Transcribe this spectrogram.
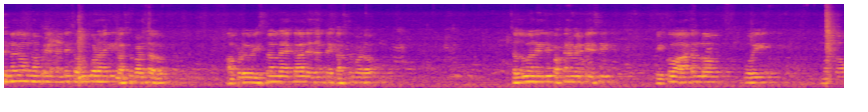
చిన్నగా ఉన్నప్పుడు ఏంటంటే చదువుకోవడానికి కష్టపడతారు. అప్పుడు ఇష్టం లేక లేదంటే కష్టపడవు చదువు అనేది పక్కన పెట్టేసి ఎక్కువ ఆటల్లో పోయి మొత్తం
